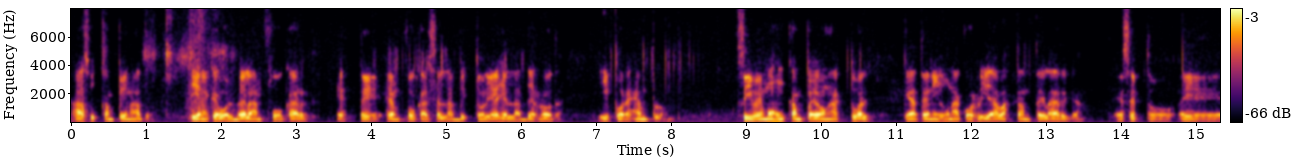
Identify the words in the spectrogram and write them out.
a sus campeonatos, tiene que volver a enfocar, este, enfocarse en las victorias y en las derrotas. Y por ejemplo, si vemos un campeón actual, que ha tenido una corrida bastante larga, excepto eh,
